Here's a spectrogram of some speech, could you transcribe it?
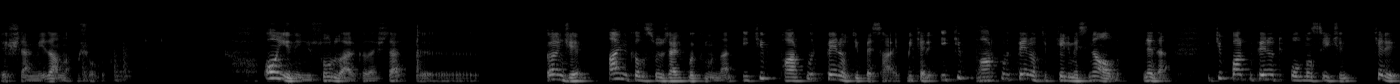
eşlenmeyi de anlatmış olduk. 17. soruda arkadaşlar Önce aynı kalıtsal özellik bakımından iki farklı fenotipe sahip. Bir kere iki farklı fenotip kelimesini aldım. Neden? İki farklı fenotip olması için bir kere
